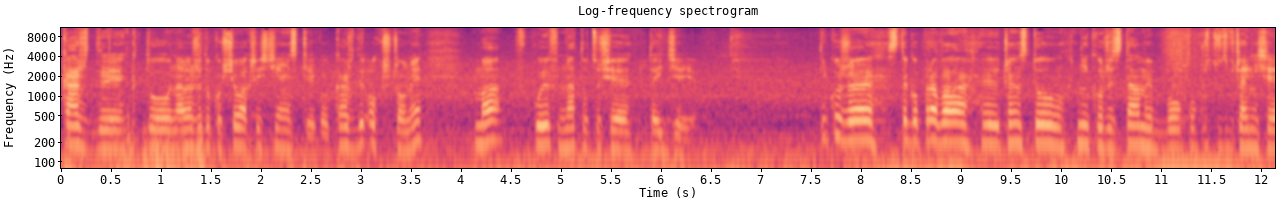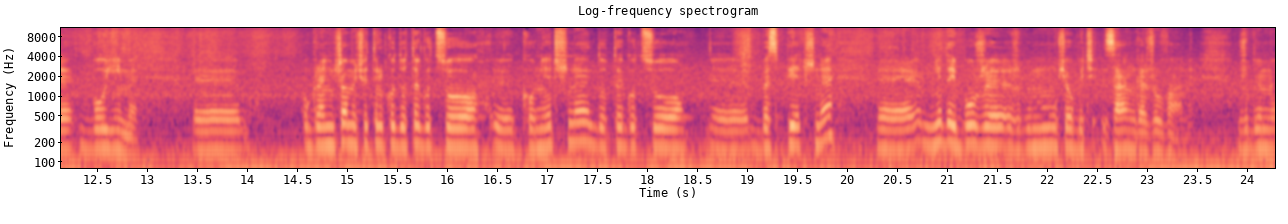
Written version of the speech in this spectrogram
każdy, kto należy do kościoła chrześcijańskiego, każdy ochrzczony ma wpływ na to, co się tutaj dzieje. Tylko, że z tego prawa y, często nie korzystamy, bo po prostu zwyczajnie się boimy. Y, ograniczamy się tylko do tego, co y, konieczne, do tego, co bezpieczne nie daj Boże, żebym musiał być zaangażowany, żebym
